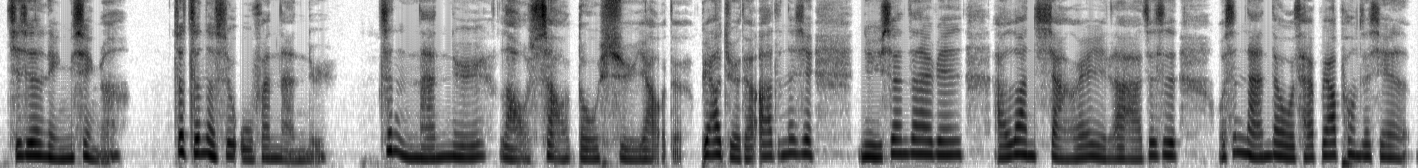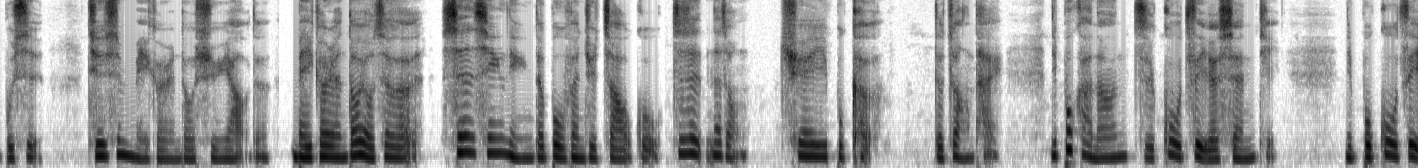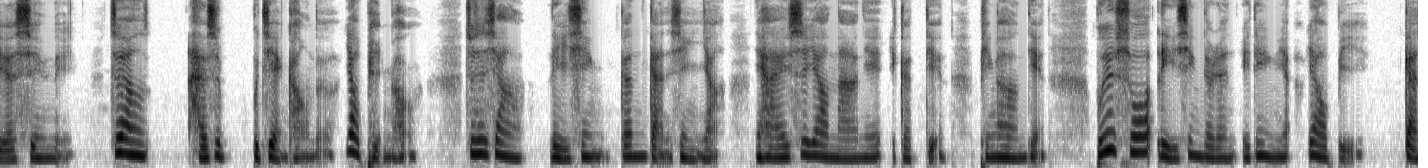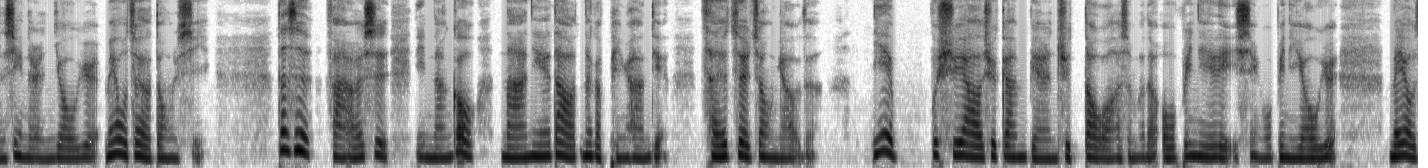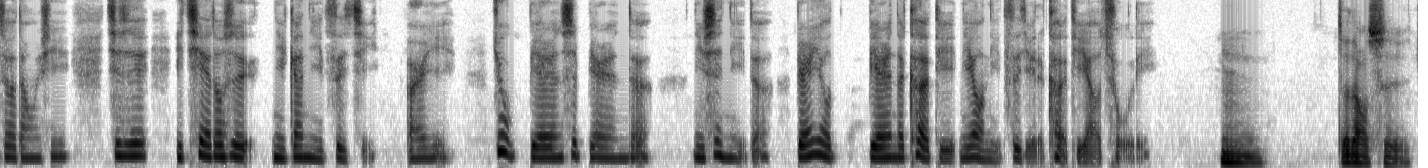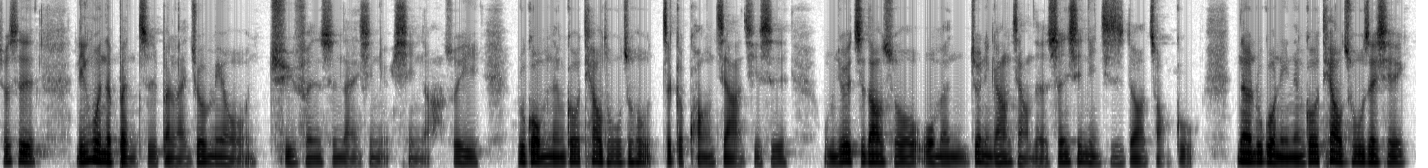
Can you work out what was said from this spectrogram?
其实灵性啊。这真的是无分男女，这男女老少都需要的。不要觉得啊，那些女生在那边啊乱想而已啦。就是我是男的，我才不要碰这些。不是，其实是每个人都需要的，每个人都有这个身心灵的部分去照顾，就是那种缺一不可的状态。你不可能只顾自己的身体，你不顾自己的心灵，这样。还是不健康的，要平衡，就是像理性跟感性一样，你还是要拿捏一个点，平衡点，不是说理性的人一定要要比感性的人优越，没有这个东西，但是反而是你能够拿捏到那个平衡点才是最重要的，你也不需要去跟别人去斗啊什么的，我比你理性，我比你优越。没有这个东西，其实一切都是你跟你自己而已。就别人是别人的，你是你的，别人有别人的课题，你有你自己的课题要处理。嗯，这倒是，就是灵魂的本质本来就没有区分是男性女性啊。所以，如果我们能够跳脱之后这个框架，其实我们就会知道说，我们就你刚刚讲的身心灵其实都要照顾。那如果你能够跳出这些。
